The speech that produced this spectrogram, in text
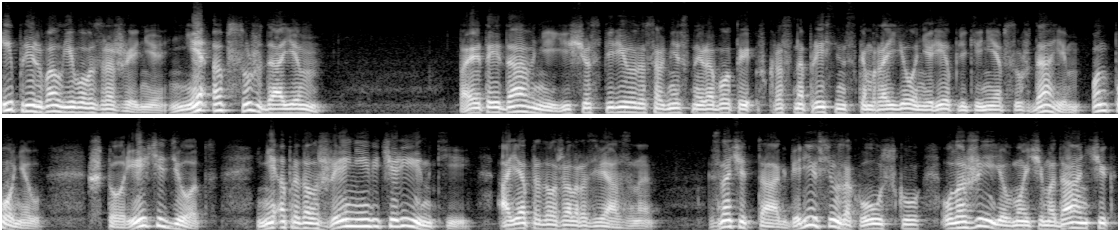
И прервал его возражение. Не обсуждаем. По этой давней, еще с периода совместной работы в Краснопресненском районе реплики «не обсуждаем», он понял, что речь идет не о продолжении вечеринки, а я продолжал развязанно. Значит так, бери всю закуску, уложи ее в мой чемоданчик,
